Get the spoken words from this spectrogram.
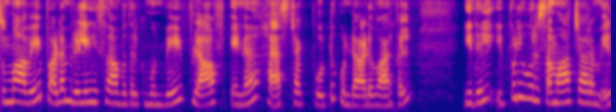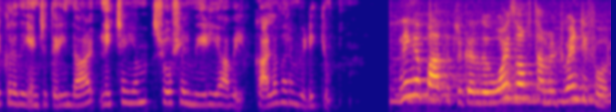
சும்மாவே படம் ரிலீஸ் ஆவதற்கு முன்பே ஃப்ளாஃப் என ஹேஷ்டேக் போட்டு கொண்டாடுவார்கள். இதில் இப்படி ஒரு சமாச்சாரம் இருக்கிறது என்று தெரிந்தால் நிச்சயம் சோஷியல் மீடியாவில் கலவரம் வெடிக்கும். நீங்க பார்த்துட்டு இருக்கிறது voice of Tamil twenty four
